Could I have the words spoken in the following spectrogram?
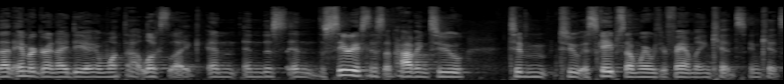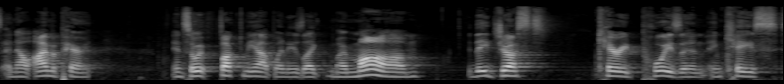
that immigrant idea and what that looks like and and this and the seriousness of having to to to escape somewhere with your family and kids and kids. And now I'm a parent. And so it fucked me up when he's like, my mom, they just carried poison in case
